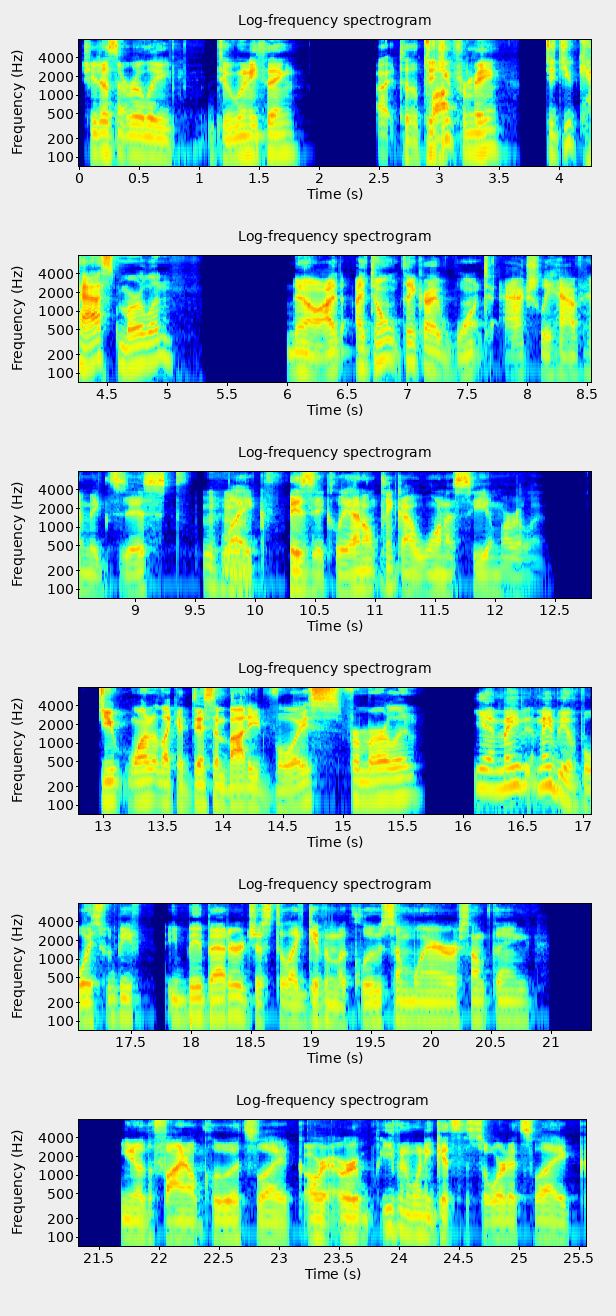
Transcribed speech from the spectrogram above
She doesn't really do anything Uh, to the did plot you- for me. Did you cast Merlin? No, I I don't think I want to actually have him exist Mhm. like physically. I don't think I want to see a Merlin. Do you want like a disembodied voice for Merlin? Yeah, maybe maybe a voice would be be better just to like give him a clue somewhere or something. You know, the final clue. It's like, or or even when he gets the sword, it's like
